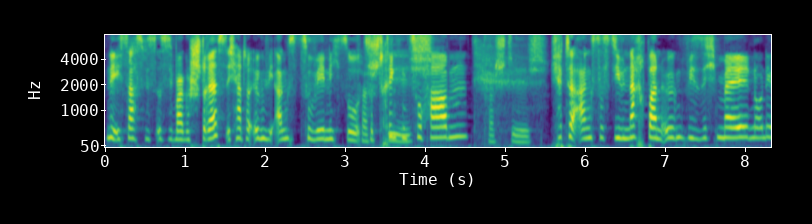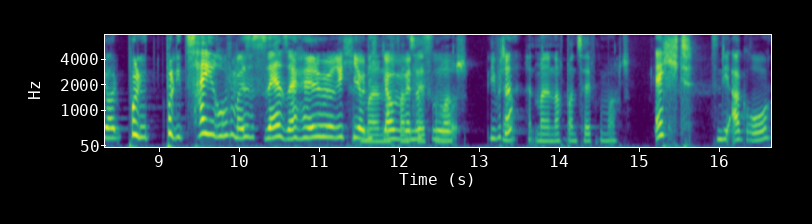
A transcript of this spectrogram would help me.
nee, ich sag's wie es ist, ich war gestresst. Ich hatte irgendwie Angst, zu wenig so zu Versteh trinken ich. zu haben. Verstehe ich. Ich hatte Angst, dass die Nachbarn irgendwie sich melden und die Poli Polizei rufen, weil es ist sehr, sehr hellhörig hier. Hätten und ich glaube, Nachbarn wenn das so. gemacht. Wie bitte? Ja, hätten meine Nachbarn safe gemacht. Echt? Sind die aggro?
